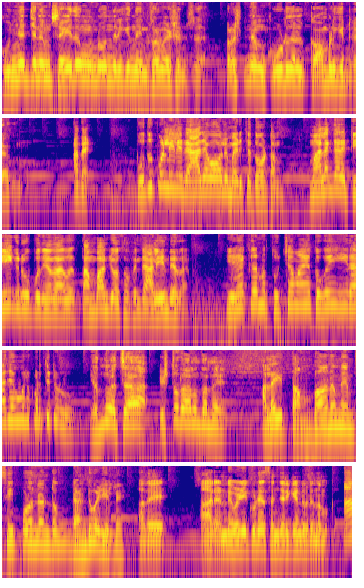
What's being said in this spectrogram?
കുഞ്ഞച്ചനും സെയ്തും കൊണ്ടുവന്നിരിക്കുന്ന ഇൻഫർമേഷൻസ് പ്രശ്നം കൂടുതൽ കോംപ്ലിക്കേറ്റഡ് ആകുന്നു. അതെ പുതുപ്പള്ളിയിലെ രാജകോലം മേടിച്ച തോട്ടം മലങ്കര ടി ഗ്രൂപ്പ് നേതാവ് തമ്പാൻ ജോസഫിന്റെ അളിയന്റേതാണ്. ഏക്കറിന് തുച്ഛമായ തുകയെ ഈ രാജകോലം കൊടുത്തിട്ടുള്ളൂ. എന്ന് വെച്ചാ ഇഷ്ടദാനം തന്നെ. അല്ല ഈ തമ്പാനും എം സി പോളും രണ്ടും രണ്ടു വഴിയല്ലേ? അതെ ആ രണ്ട് വഴി കൂടെ സഞ്ചരിക്കേണ്ടി വരും നമുക്ക്. ആ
